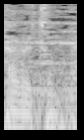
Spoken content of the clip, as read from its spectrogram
sabes dónde.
